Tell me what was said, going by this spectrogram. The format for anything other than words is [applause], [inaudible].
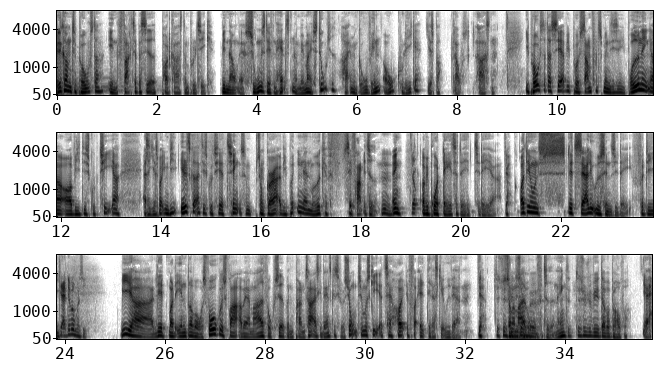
Velkommen til Poster, en faktabaseret podcast om politik. Mit navn er Sune Steffen Hansen, og med mig i studiet har jeg min gode ven og kollega Jesper Claus Larsen. I Poster der ser vi på samfundsmæssige brydninger, og vi diskuterer, altså Jesper, vi elsker at diskutere ting, som, som gør, at vi på en eller anden måde kan se frem i tiden. Mm. Ikke? Jo. Og vi bruger data det, til det her. Ja. Og det er jo en lidt særlig udsendelse i dag, fordi Ja, det må man sige. Vi har lidt måtte ændre vores fokus fra at være meget fokuseret på den parlamentariske danske situation, til måske at tage højde for alt det, der sker ud i verden, Ja, det synes som er vi meget ligesom, alvorligt øh, for tiden. Ikke? det, det synes vi, der var behov for. Ja.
